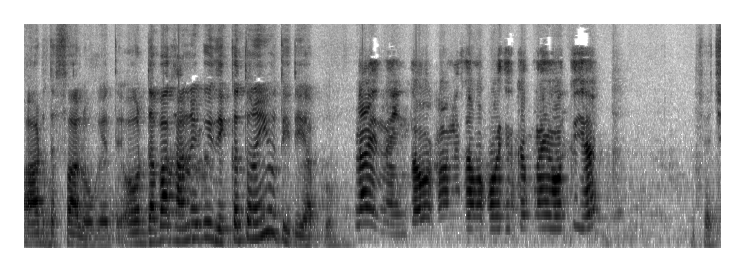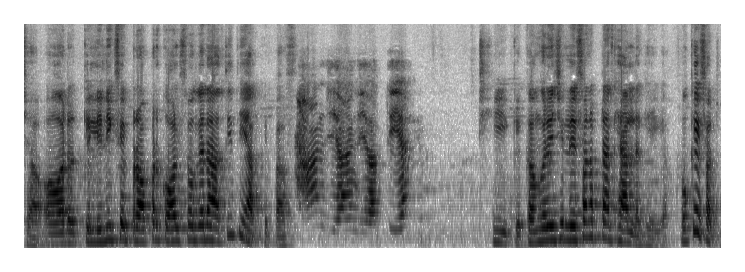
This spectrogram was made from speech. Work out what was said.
आठ दस साल हो गए थे। और दवा खाने में कोई दिक्कत तो नहीं होती थी आपको? नहीं नहीं दवा खाने से कोई दिक्कत नहीं होती है। अच्छा अच्छा। और क्लिनिक से प्रॉपर कॉल्स वगैरह आती थी आपके पास? हाँ जी हाँ जी आती है। ठीक है कंग्रेचुलेसन अपना ख्याल रखिएगा। Okay sir?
